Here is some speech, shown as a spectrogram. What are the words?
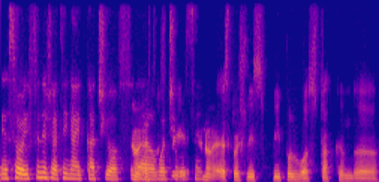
yeah, sorry, finish. I think I cut you off. uh, what you were saying. You know, especially people who are stuck in the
